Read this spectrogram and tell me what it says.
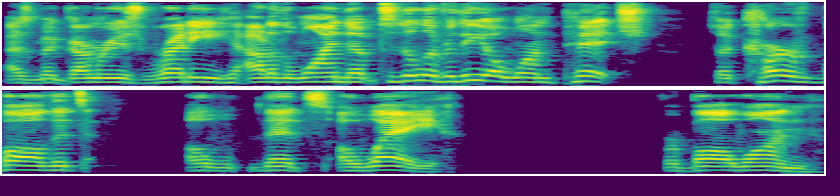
As Montgomery is ready out of the windup to deliver the 0 1 pitch to a curveball that's, that's away for ball one.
